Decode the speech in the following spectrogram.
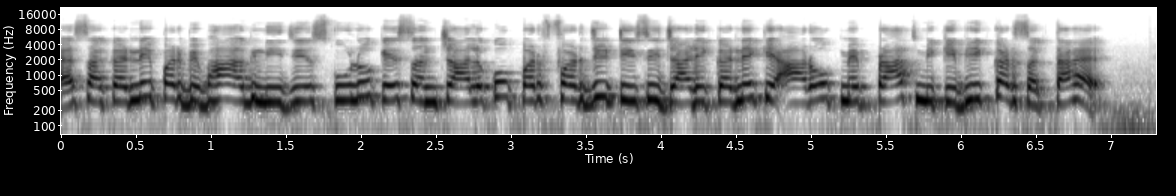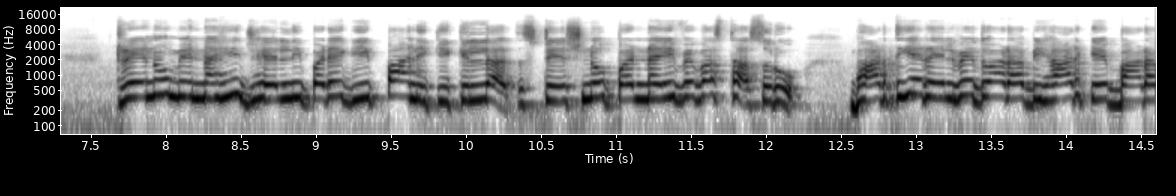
ऐसा करने पर विभाग निजी स्कूलों के संचालकों पर फर्जी टीसी जारी करने के आरोप में प्राथमिकी भी कर सकता है। ट्रेनों में नहीं झेलनी पड़ेगी पानी की किल्लत, स्टेशनों पर नई व्यवस्था शुरू भारतीय रेलवे द्वारा बिहार के 12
